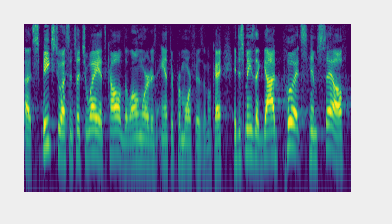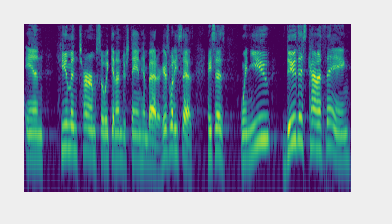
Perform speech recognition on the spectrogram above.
uh, speaks to us in such a way, it's called, the long word is anthropomorphism, okay? It just means that God puts himself in human terms so we can understand him better. Here's what he says He says, when you do this kind of thing,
